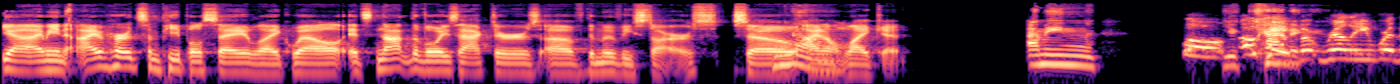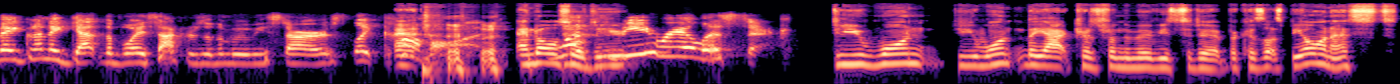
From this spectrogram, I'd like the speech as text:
Yeah, I mean, I've heard some people say like, well, it's not the voice actors of the movie stars, so I don't like it. I mean, Well, You okay, can't- but really, were they gonna get the voice actors of the movie stars? Like, come on. and also, Let's do you be realistic. Do you want do you want the actors from the movies to do it? Because let's be honest,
